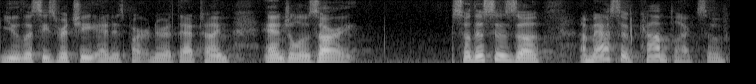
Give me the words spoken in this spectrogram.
Ulysses Ricci and his partner at that time, Angelo Zari. So this is a, a massive complex of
